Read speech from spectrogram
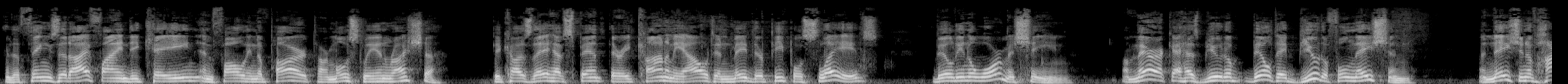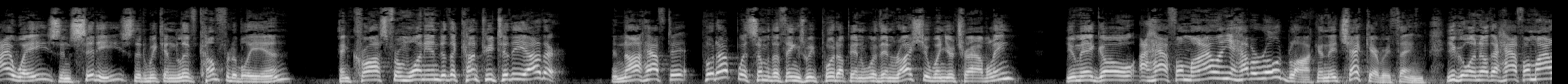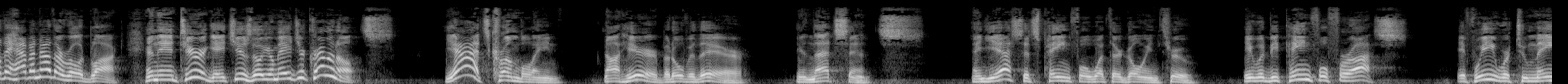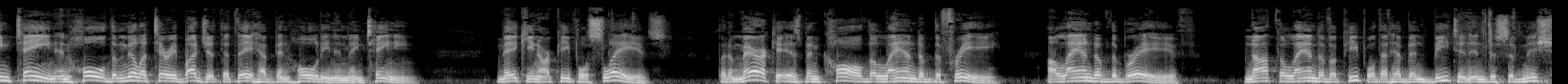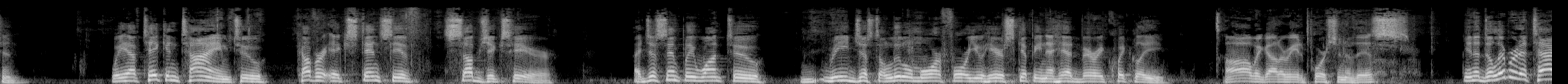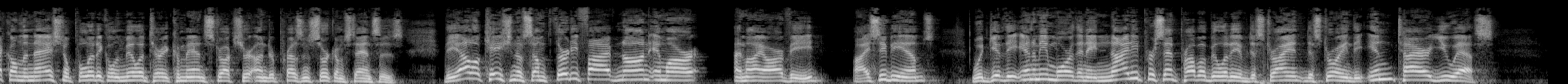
and the things that I find decaying and falling apart are mostly in Russia, because they have spent their economy out and made their people slaves, building a war machine. America has built a beautiful nation a nation of highways and cities that we can live comfortably in and cross from one end of the country to the other and not have to put up with some of the things we put up in within Russia when you're traveling. You may go a half a mile and you have a roadblock and they check everything. You go another half a mile, they have another roadblock and they interrogate you as though you're major criminals. Yeah, it's crumbling. Not here, but over there in that sense. And yes, it's painful what they're going through. It would be painful for us if we were to maintain and hold the military budget that they have been holding and maintaining, making our people slaves. But America has been called the land of the free, a land of the brave, not the land of a people that have been beaten into submission. We have taken time to cover extensive subjects here. I just simply want to read just a little more for you here, skipping ahead very quickly. Oh, we gotta read a portion of this. In a deliberate attack on the national political and military command structure under present circumstances, the allocation of some 35 non-MR, MIRV, ICBMs, would give the enemy more than a 90% probability of destroying, destroying the entire U.S.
